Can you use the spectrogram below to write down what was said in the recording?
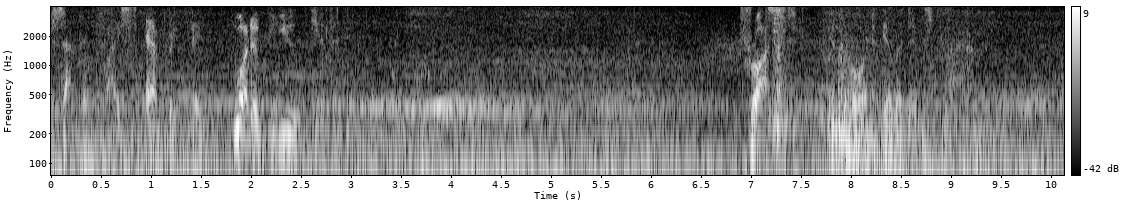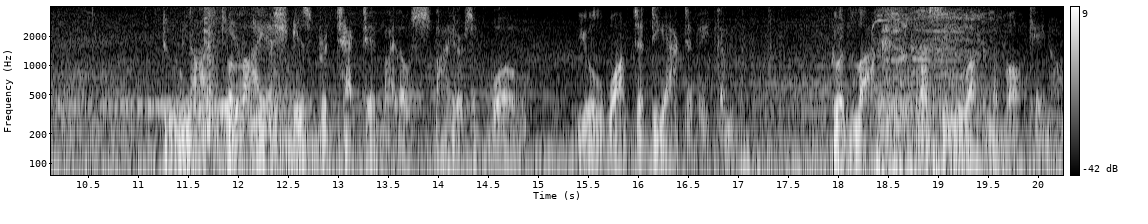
sacrificed everything. What have you given? Trust in Lord Illidan's plan. Do not give Beliash is protected by those spires of woe. You'll want to deactivate them. Good luck. I'll see you up in the volcano.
